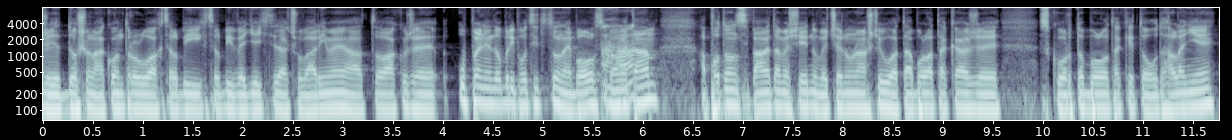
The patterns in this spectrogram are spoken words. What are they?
že došiel na kontrolu a chcel by, chcel by vedieť teda, čo varíme a to akože úplne dobrý pocit to nebol, si Aha. pamätám. A potom si pamätám ešte jednu večernú návštevu a tá bola taká, že skôr to bolo takéto odhalenie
